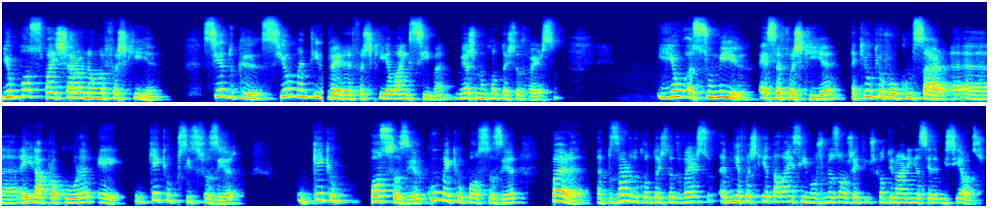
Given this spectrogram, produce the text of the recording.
eu posso baixar ou não a fasquia? Sendo que, se eu mantiver a fasquia lá em cima, mesmo num contexto adverso, e eu assumir essa fasquia, aquilo que eu vou começar a, a, a, ir à procura é o que é que eu preciso fazer, o que é que eu posso fazer, como é que eu posso fazer para, apesar do contexto adverso, a minha fasquia está lá em cima, os meus objetivos continuarem a ser ambiciosos.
